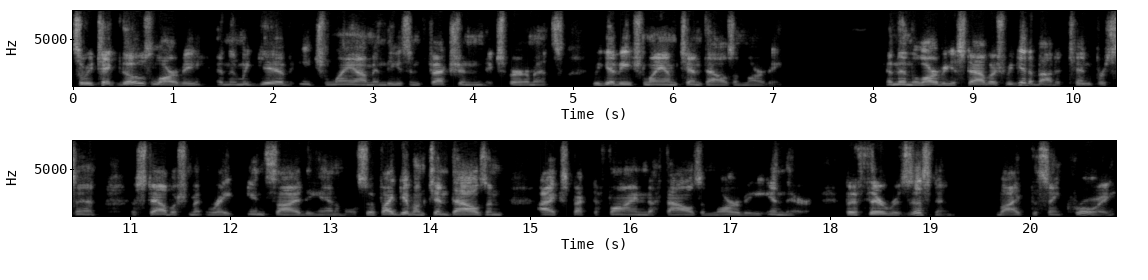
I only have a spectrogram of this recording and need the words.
So we take those larvae and then we give each lamb in these infection experiments, we give each lamb 10,000 larvae. And then the larvae establish, we get about a 10% establishment rate inside the animal. So if I give them 10,000, I expect to find a thousand larvae in there. But if they're resistant, like the St. Croix,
